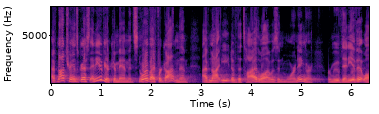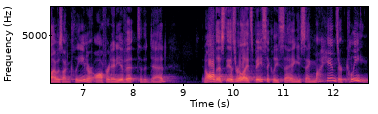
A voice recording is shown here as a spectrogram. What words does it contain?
I've not transgressed any of your commandments, nor have I forgotten them. I've not eaten of the tithe while I was in mourning, or removed any of it while I was unclean, or offered any of it to the dead. And all this, the Israelites basically saying, He's saying, My hands are clean.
